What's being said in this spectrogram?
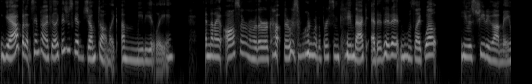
yeah, but at the same time, I feel like they just get jumped on like immediately. And then I also remember there were there was one where the person came back, edited it, and was like, "Well, he was cheating on me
